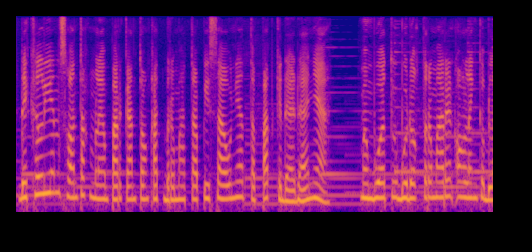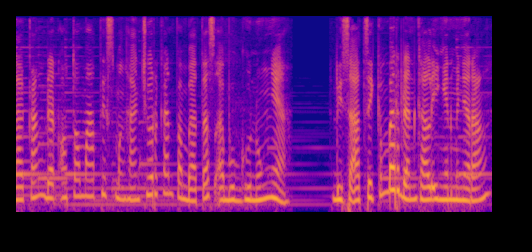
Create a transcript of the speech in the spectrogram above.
Decalion sontak melemparkan tongkat bermata pisaunya tepat ke dadanya, membuat tubuh dokter Marin oleng ke belakang dan otomatis menghancurkan pembatas abu gunungnya. Di saat si kembar dan Kali ingin menyerang,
